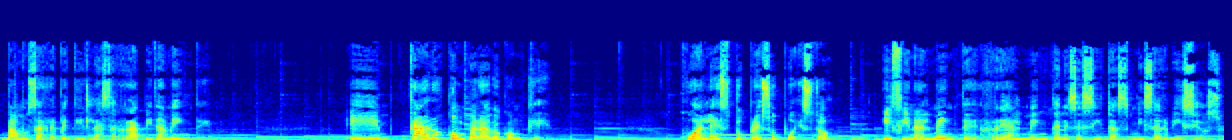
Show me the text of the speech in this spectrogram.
Vamos a repetirlas rápidamente. Eh, ¿Caro comparado con qué? ¿Cuál es tu presupuesto? Y finalmente, ¿realmente necesitas mis servicios?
